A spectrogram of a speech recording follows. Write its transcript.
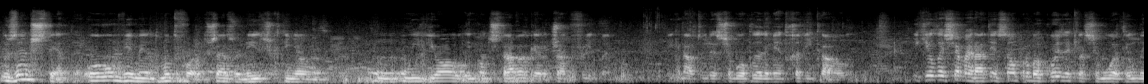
nos anos 70 houve um movimento muito forte nos Estados Unidos que tinha um, um, um ideólogo incontestável que era o John Friedman e que na altura se chamou planeamento radical e que ele vai chamar a atenção para uma coisa que ele chamou até uma,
